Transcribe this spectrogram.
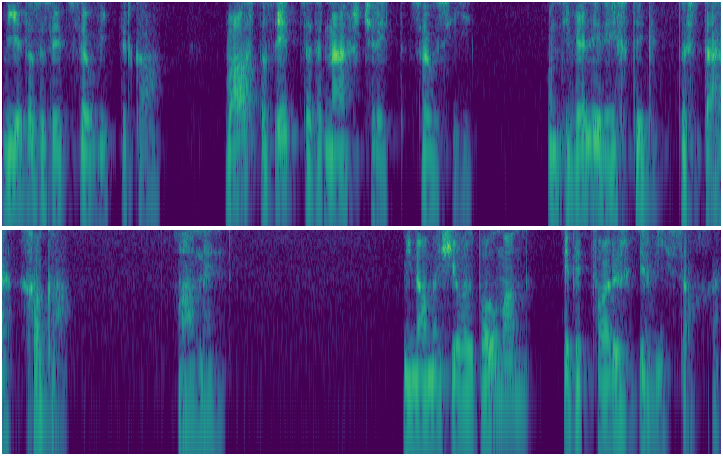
wie das es jetzt weitergehen soll. Was das jetzt der nächste Schritt soll sein und in welche Richtung das der kann gehen. Amen. Mein Name ist Joel Baumann, ich bin Pfarrer in Weissachen.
